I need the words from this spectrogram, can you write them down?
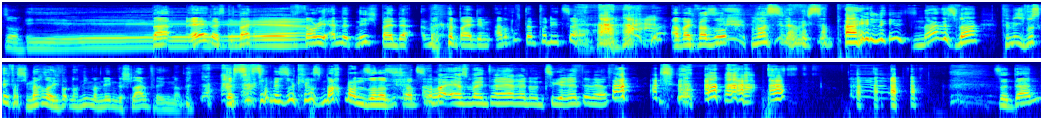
So. Da, ey, das, die Story endet nicht bei, der, bei dem Anruf der Polizei. Aber ich war so, Musti, da bist du peinlich. nein, es war, für mich, ich wusste gar nicht, was ich machen soll. Ich wurde noch nie in meinem Leben geschlagen von irgendjemandem. Das ist dann so, okay, was macht man in so einer Situation? Aber erstmal hinterher rennen und Zigarette werfen. So dann.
